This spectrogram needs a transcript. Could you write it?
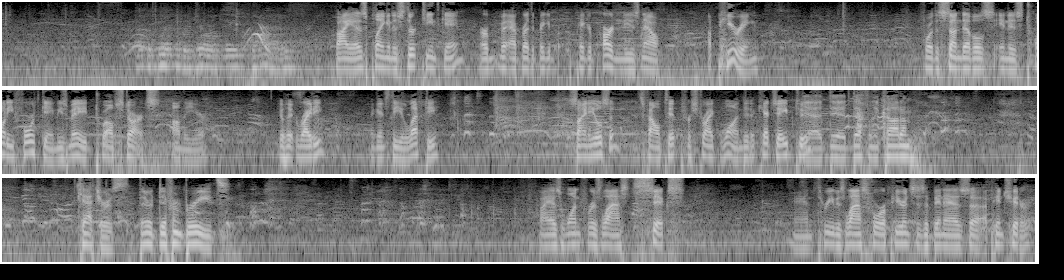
Baez playing in his 13th game, or uh, rather, beg, your pardon, he's now appearing for the Sun Devils in his 24th game. He's made 12 starts on the year. He'll hit righty against the lefty. Cy Nielsen, it's foul tip for strike one. Did it catch Abe too? Yeah, it did. Definitely caught him. Catchers, they're different breeds. Baez one for his last six. And three of his last four appearances have been as uh, a pinch hitter.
